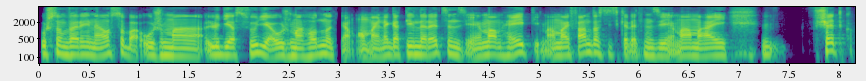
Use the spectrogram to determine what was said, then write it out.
už som verejná osoba, už ma ľudia súdia, už ma hodnotia, mám aj negatívne recenzie, mám hejty, mám aj fantastické recenzie, mám aj všetko.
